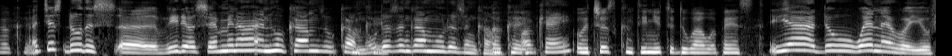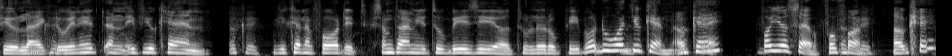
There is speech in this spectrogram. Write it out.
okay. I just do this uh, video seminar, and who comes, who come. Who doesn't come, who doesn't come. Okay. Okay. We'll just continue to do our best. Yeah, do whenever you feel like Okay. doing it, and if you can. Okay. If you can afford it. Sometimes you're too busy or too little people. Do what you can, okay? For yourself, for fun. Okay?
